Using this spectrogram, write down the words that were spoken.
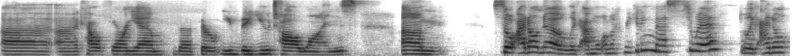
uh, uh California, the the, the Utah ones. Um, so I don't know. Like I'm, I'm like, are we getting messed with? Like I don't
